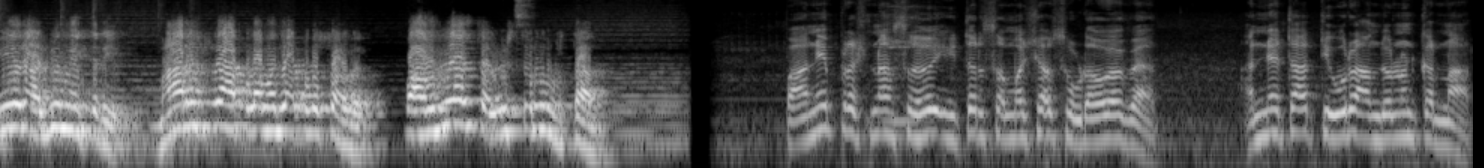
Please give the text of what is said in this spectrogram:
मी राजू मेत्री महाराष्ट्र आपल्यामध्ये आपलं स्वागत. पाहूया सविस्तर वृत्तांत. पाणी प्रश्नासह इतर समस्या सोडवाव्यात. अन्यथा तीव्र आंदोलन करणार.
